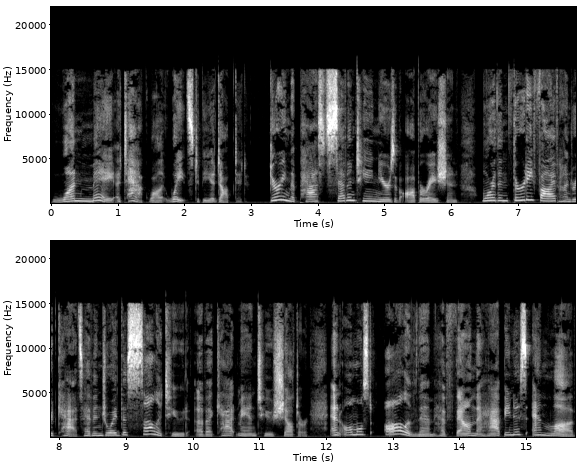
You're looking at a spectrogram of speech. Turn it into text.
one may attack while it waits to be adopted. During the past 17 years of operation, more than 3,500 cats have enjoyed the solitude of a Catman 2 shelter, and almost all of them have found the happiness and love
